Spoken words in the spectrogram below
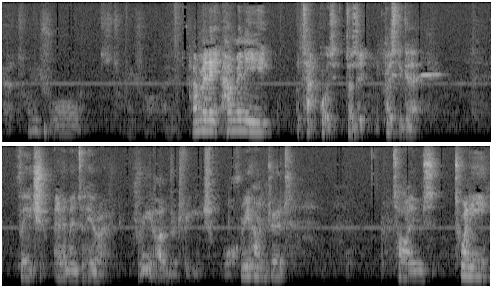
Yeah, 24, 24. How many, how many attack points does it place to get for each elemental hero? 300 for each one. Three hundred times twenty.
